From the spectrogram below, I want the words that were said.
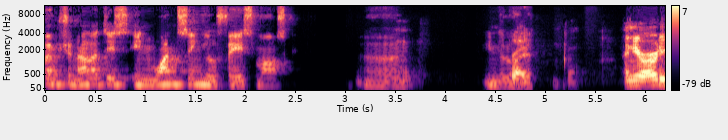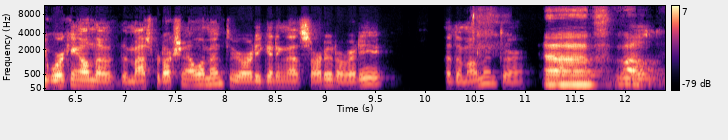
functionalities in one single face mask uh, mm-hmm. in the long right. Okay. And you're already working on the, the mass production element? You're already getting that started already? At the moment, or? Uh, well,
